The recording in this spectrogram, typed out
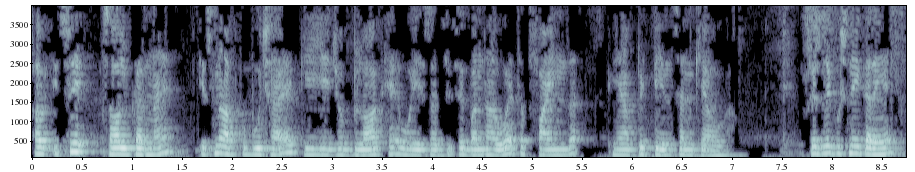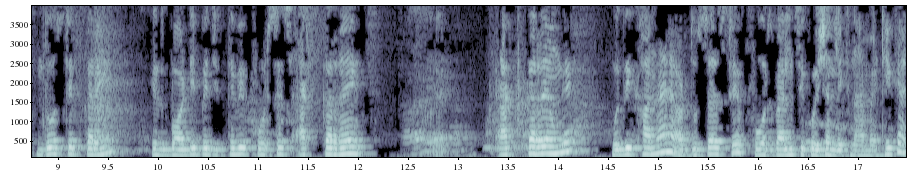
अब इसमें सॉल्व करना है। इसमें आपको पूछा है कि ये जो ब्लॉक है, वो इस रस्सी से बंधा हुआ है तो फाइंड द यहाँ पे टेंशन क्या होगा। फिर से कुछ नहीं करेंगे, दो स्टेप करेंगे। इस बॉडी पे जितने भी फोर्सेस एक्ट कर रहे हैं एक्ट कर रहे होंगे, वो दिखाना है, और दूसरा स्टेप फोर्स बैलेंस इक्वेशन लिखना है हमें, ठीक है?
